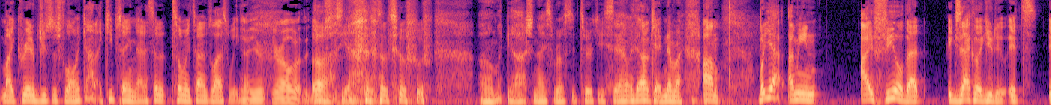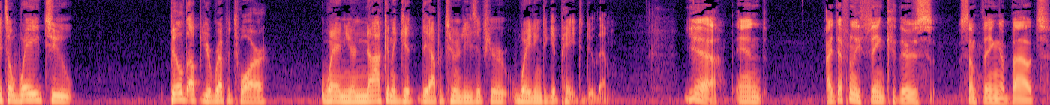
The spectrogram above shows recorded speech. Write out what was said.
my creative juices flowing. God, I keep saying that. I said it so many times last week. Yeah, you're you're all about the juices. yeah. oh my gosh, nice roasted turkey sandwich. Okay, never mind. Um, but yeah, I mean, I feel that exactly like you do. It's it's a way to build up your repertoire when you're not going to get the opportunities if you're waiting to get paid to do them. Yeah, and I definitely think there's something about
